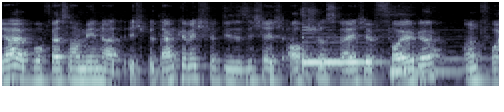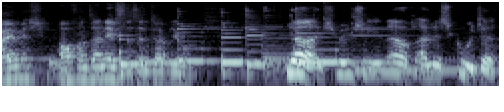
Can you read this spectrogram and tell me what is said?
Ja, Herr Professor Mehnert, ich bedanke mich für diese sicherlich aufschlussreiche Folge und freue mich auf unser nächstes Interview. Ja, ich wünsche Ihnen auch alles Gute,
